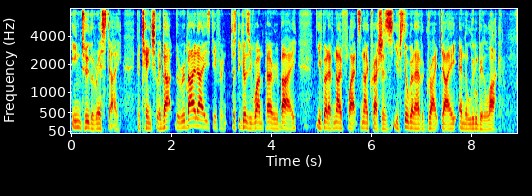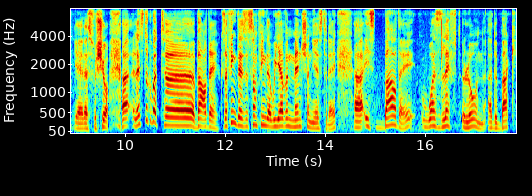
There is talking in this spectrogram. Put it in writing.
into the rest day potentially. But the Roubaix day is different. Just because you've won Paris Roubaix, you've got to have no flats, no crashes. You've still got to have a great day and a little bit of luck. Yeah, that's for sure. Uh, let's talk about uh, Bardet because I think there's something that we haven't mentioned yesterday. Uh, is Bardet was left alone at the back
